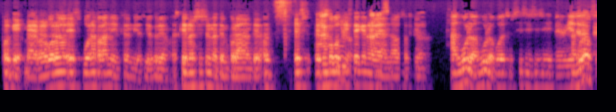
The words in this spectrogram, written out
Porque eh, Bárbaro es bueno apagando incendios, yo creo. Es que no sé si es una temporada entera. Es, es un poco Angulo. triste que no le hayan dado esa opción. Angulo, Angulo, pues sí, sí, sí. sí. Angulo sí,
